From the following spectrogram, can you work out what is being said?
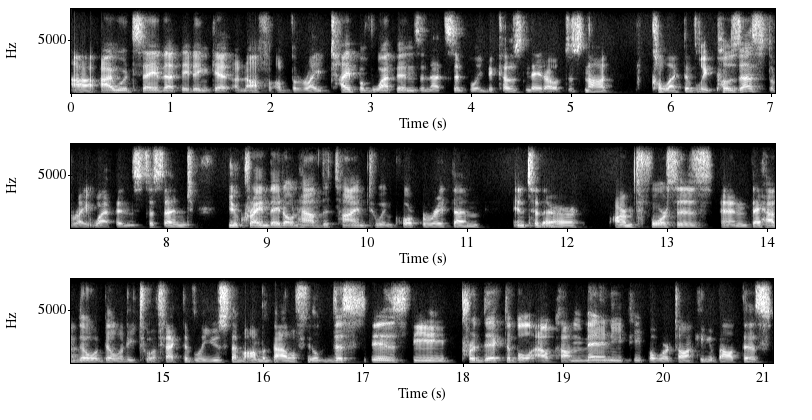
Uh, I would say that they didn't get enough of the right type of weapons, and that's simply because NATO does not collectively possess the right weapons to send Ukraine. They don't have the time to incorporate them into their armed forces, and they have no ability to effectively use them on the battlefield. This is the predictable outcome. Many people were talking about this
